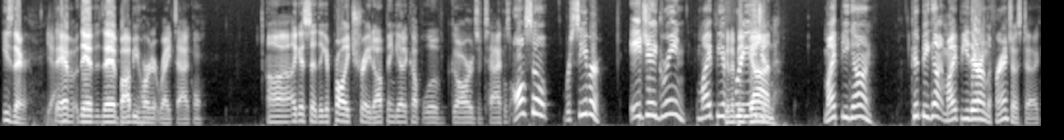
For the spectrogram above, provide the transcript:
he's there. Yeah. They have they have they have Bobby Hart at right tackle. Uh, like I said, they could probably trade up and get a couple of guards or tackles. Also, receiver AJ Green might be a Gonna free be agent. gone. Might be gone. Could be gone. Might be there on the franchise tag.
